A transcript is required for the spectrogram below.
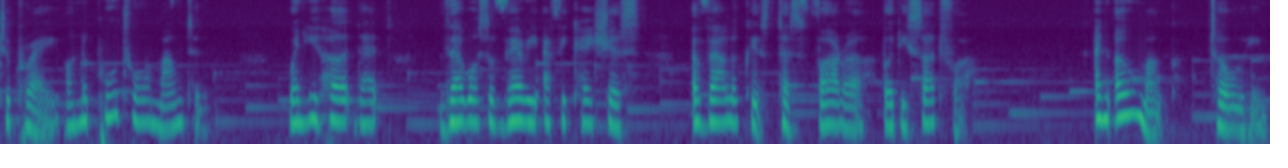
to pray on the Putuo mountain when he heard that there was a very efficacious Avalokitesvara Bodhisattva. An old monk told him,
